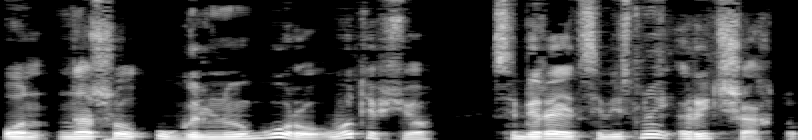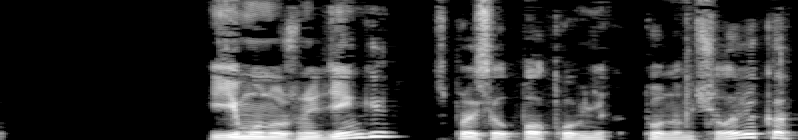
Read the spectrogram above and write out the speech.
Он нашел угольную гору, вот и все. Собирается весной рыть шахту. Ему нужны деньги? Спросил полковник тоном человека,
